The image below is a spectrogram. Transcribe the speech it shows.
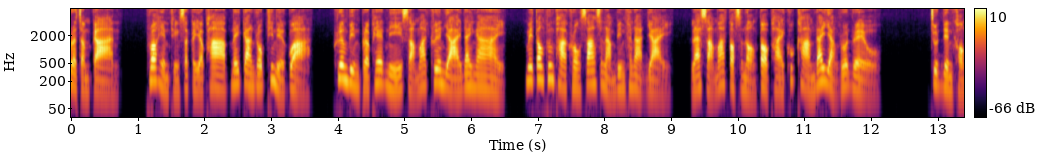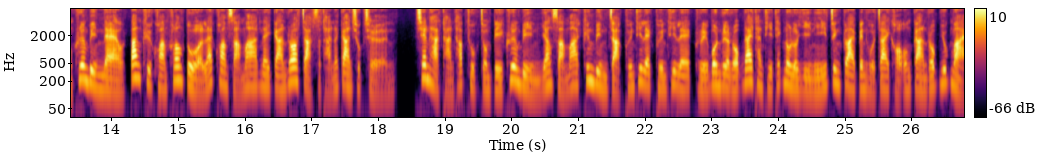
ประจำการ เพราะเห็นถึงศักยภาพในการรบที่เหนือกว่า เครื่องบินประเภทนี้สามารถเคลื่อนย้ายได้ง่าย ไม่ต้องพึ่งพาโครงสร้างสนามบินขนาดใหญ่ และสามารถตอบสนองต่อภัยคุกคามได้อย่างรวดเร็ว จุดเด่นของเครื่องบินแนวตั้งคือความคล่องตัวและความสามารถในการรอดจากสถานการณ์ฉุกเฉิน เช่นหากฐานทัพถูกโจมตีเครื่องบินยังสามารถขึ้นบินจากพื้นที่เล็กพื้นที่เล็ก หรือบนเรือรบได้ทันทีเทคโนโลยีนี้จึงกลายเป็นหัวใจขององค์การรบยุคใหม่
